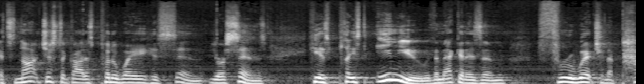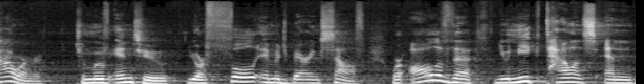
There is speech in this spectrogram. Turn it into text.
It's not just that God has put away his sin, your sins. He has placed in you the mechanism through which and a power to move into your full image bearing self, where all of the unique talents and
